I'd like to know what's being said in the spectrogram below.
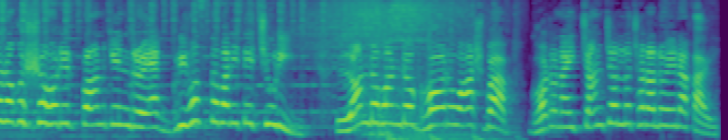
কৃষ্ণনগর শহরের প্রাণকেন্দ্র এক গৃহস্থ বাড়িতে চুরি, লণ্ডভণ্ড ঘর ও আসবাব ঘটনায় চাঞ্চল্য ছড়ালো এলাকায়।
